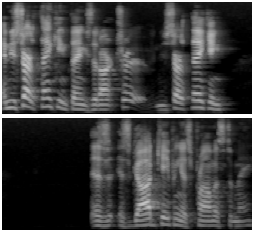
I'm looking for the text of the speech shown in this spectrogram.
And you start thinking things that aren't true. And you start thinking, is, is God keeping his promise to me?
